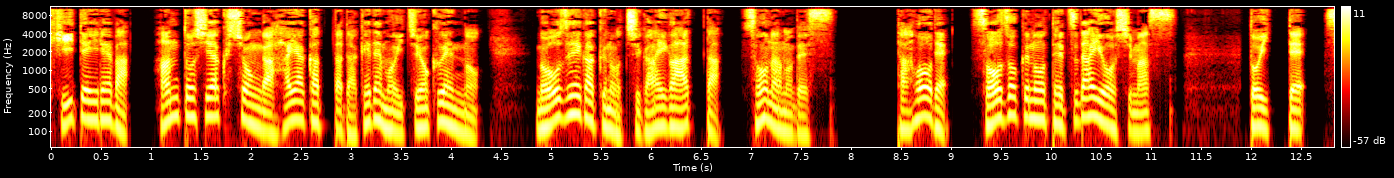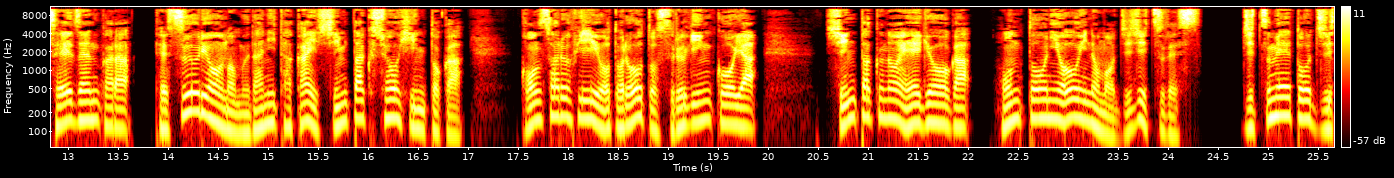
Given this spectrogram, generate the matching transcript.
聞いていれば、半年アクションが早かっただけでも1億円の納税額の違いがあった、そうなのです。他方で、相続の手伝いをします。と言って、生前から手数料の無駄に高い信託商品とか、コンサルフィーを取ろうとする銀行や、信託の営業が本当に多いのも事実です。実名と実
